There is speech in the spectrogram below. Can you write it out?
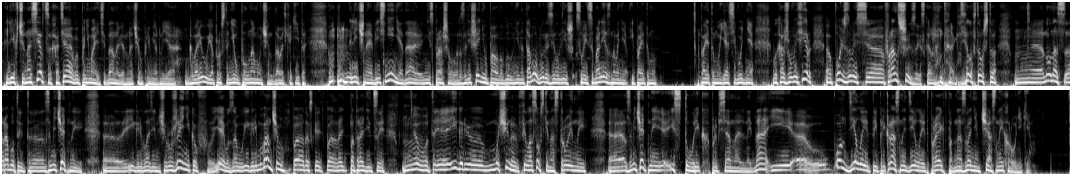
легче на сердце, хотя вы понимаете, да, наверное, о чем примерно я говорю, я просто не уполномочен давать какие-то личные объяснения, да, не спрашивал разрешения. У Павла, был не до того, выразил лишь свои соболезнования, и поэтому Поэтому я сегодня выхожу в эфир, э, пользуясь э, франшизой, скажем так. Дело в том, что э, ну, у нас работает замечательный Игорь Владимирович Ружейников. Я его зову Игорем Ивановичем, по, так сказать, по, по традиции. Вот. Игорь мужчина философски настроенный, замечательный историк профессиональный, да, и он делает и прекрасно делает проект под названием «Частные хроники».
